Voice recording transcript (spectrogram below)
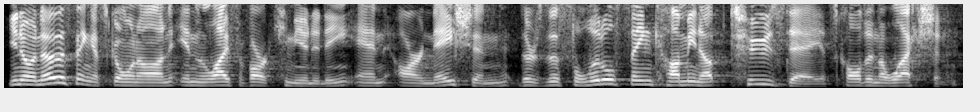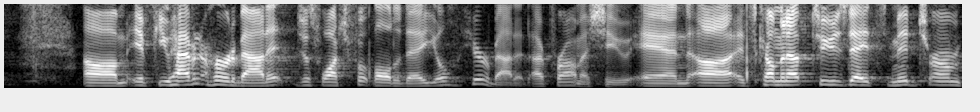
You know, another thing that's going on in the life of our community and our nation, there's this little thing coming up Tuesday. It's called an election. Um, if you haven't heard about it, just watch football today. You'll hear about it, I promise you. And uh, it's coming up Tuesday. It's midterm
